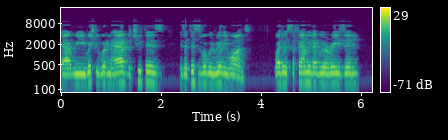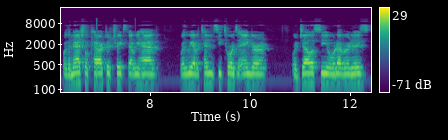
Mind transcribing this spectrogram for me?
that we wish we wouldn't have, the truth is, is that this is what we really want. Whether it's the family that we were raised in, or the natural character traits that we have, whether we have a tendency towards anger, or jealousy, or whatever it is,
